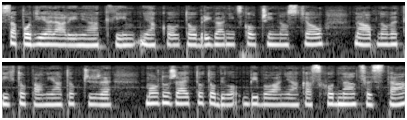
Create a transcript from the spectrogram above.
sa podielali nejakým, nejakou tou brigádnickou činnosťou na obnove týchto pamiatok, čiže možno, že aj toto by, by bola nejaká schodná cesta,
